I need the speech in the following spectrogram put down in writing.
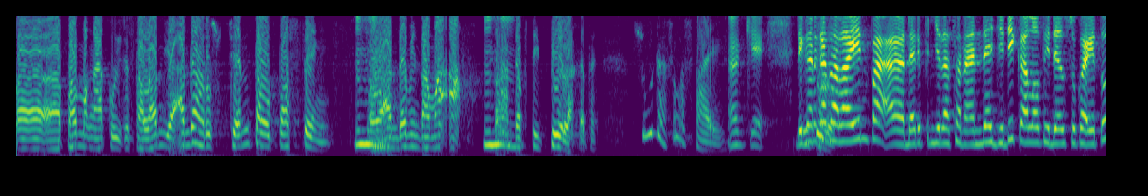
uh, apa mengakui kesalahan ya Anda harus gentle posting mm -hmm. bahwa Anda minta maaf mm -hmm. terhadap si B lah kata sudah selesai. Oke. Okay. Dengan gitu. kata lain Pak, eh, dari penjelasan Anda, jadi kalau tidak suka itu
